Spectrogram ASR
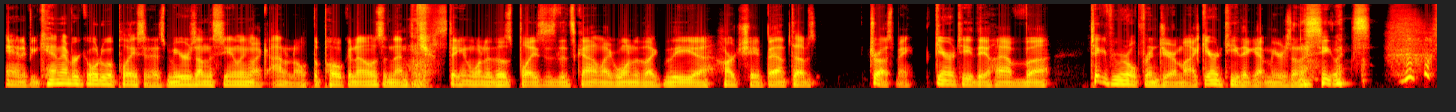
And if you can't ever go to a place that has mirrors on the ceiling, like I don't know, the Poconos, and then stay in one of those places that's kind of like one of like the uh, heart-shaped bathtubs, trust me, guarantee they'll have. Uh, take it from your old friend Jeremiah. Guarantee they got mirrors on the ceilings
